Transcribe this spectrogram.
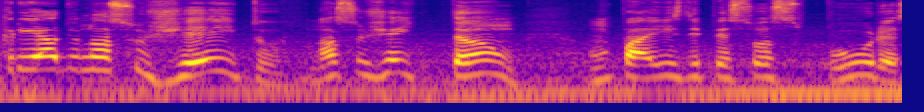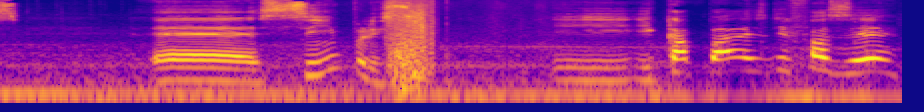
criar do nosso jeito, nosso jeitão. Um país de pessoas puras, é, simples e, e capaz de fazer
